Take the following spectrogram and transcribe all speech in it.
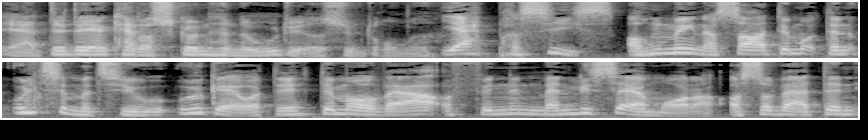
Ja, det er det, jeg kalder skønheden og udyret-syndromet. Ja, præcis. Og hun mener så, at det må, den ultimative udgave af det, det må jo være at finde en mandlig seriemorder, og så være den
